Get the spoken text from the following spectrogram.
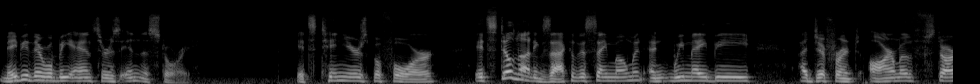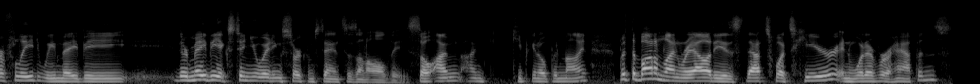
Maybe there will be answers in the story. It's 10 years before. It's still not exactly the same moment, and we may be a different arm of Starfleet. We may be, there may be extenuating circumstances on all these. So I'm, I'm keeping an open mind. But the bottom line reality is that's what's here, and whatever happens,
